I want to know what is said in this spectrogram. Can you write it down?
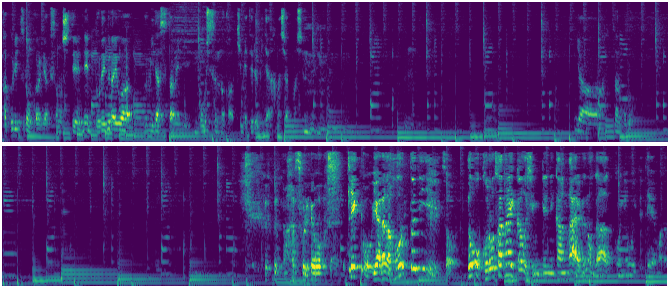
確率論から逆算して年どれぐらいは生み出すために投資するのか決めてるみたいな話ありましたよね、いやーなるほど。あそれを結構いやだから本当にそうどう殺さないかを真剣に考えるのがここにおいてテーマだ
